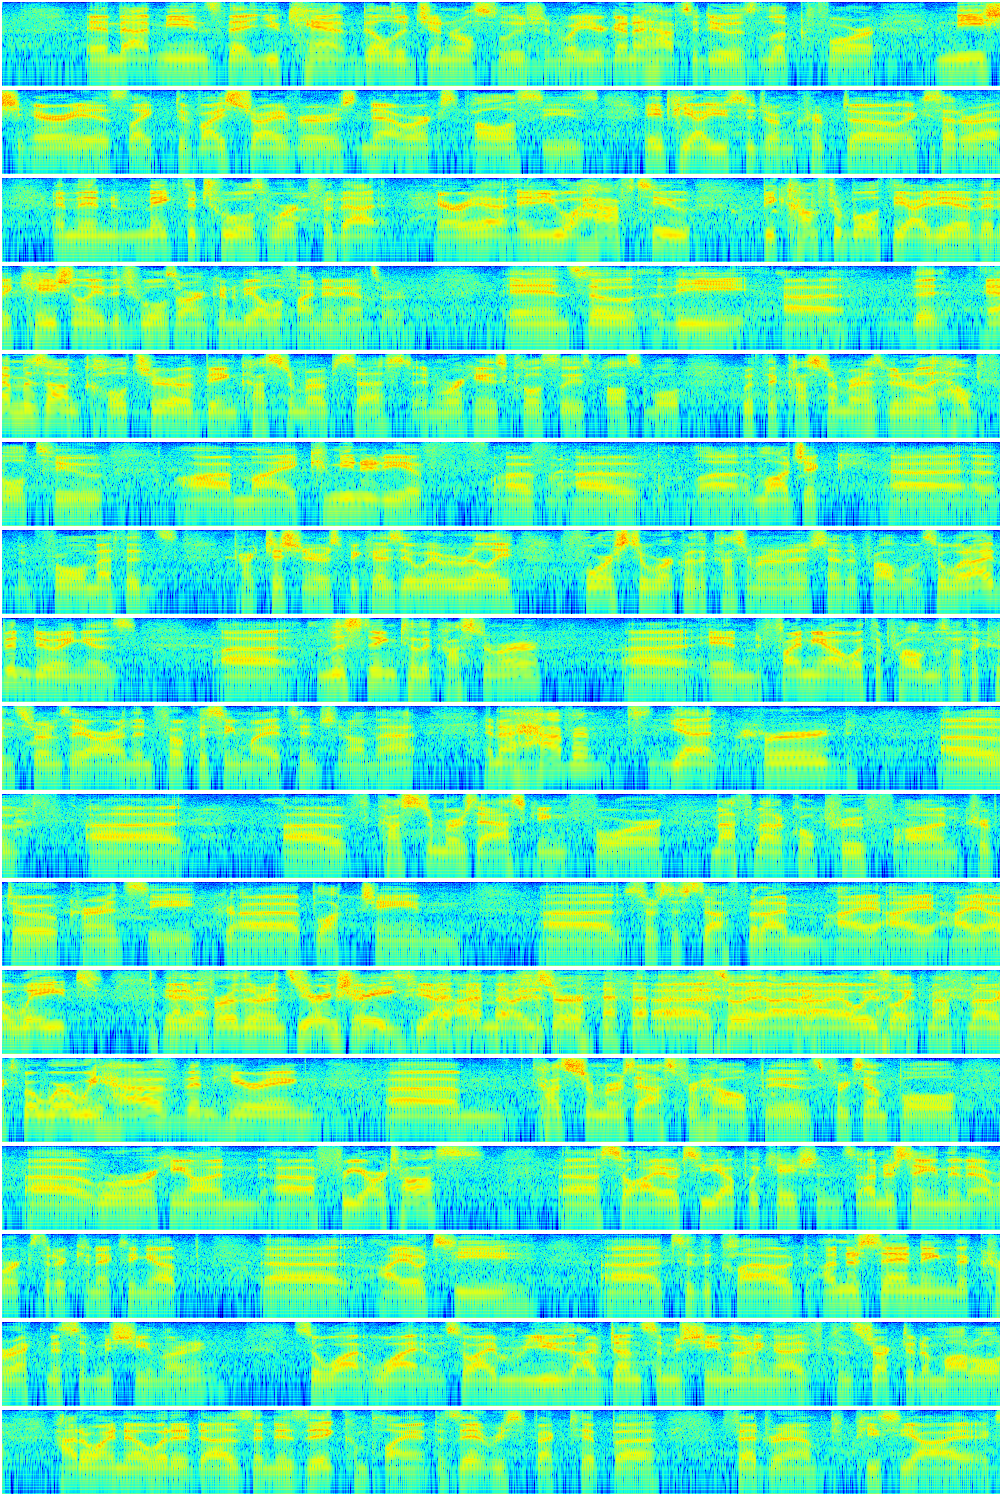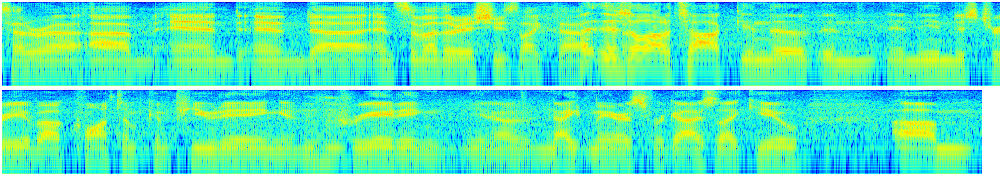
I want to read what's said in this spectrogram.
And that means that you can't build a general solution. What you're going to have to do is look for niche areas like device drivers, networks, policies, API usage on crypto, et cetera, and then make the tools work for that area. And you will have to be comfortable with the idea that occasionally the tools aren't going to be able to find an answer. And so the, uh, the Amazon culture of being customer obsessed and working as closely as possible with the customer has been really helpful to uh, my community of, of, of uh, logic, uh, formal methods practitioners because they were really forced to work with the customer and understand the problem. So what I've been doing is uh, listening to the customer uh, and finding out what the problems, what the concerns they are, and then focusing my attention on that. And I haven't yet heard of uh, of customers asking for mathematical proof on cryptocurrency, uh, blockchain, uh, sorts of stuff. But I'm I, I, I await further instructions. You're intrigued. Yeah, I'm uh, sure. Uh, so I, I always like mathematics. But where we have been hearing um, customers ask for help is, for example, uh, we're working on uh, FreeRTOS. Uh, so IoT applications, understanding the networks that are connecting up uh, IoT uh, to the cloud, understanding the correctness of machine learning. So why, why so I'm use, I've done some machine learning, I've constructed a model, how do I know what it does and is it compliant? Does it respect HIPAA, FedRAMP, PCI, et cetera, um, and, and, uh, and some other issues like that. There's So- a lot of talk in the, in, in the industry about quantum computing and Mm-hmm. creating you know, nightmares for guys like you. Um,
